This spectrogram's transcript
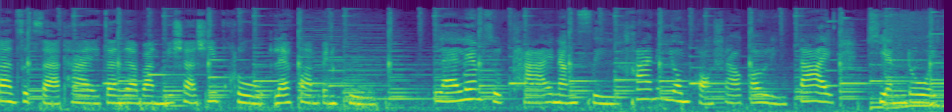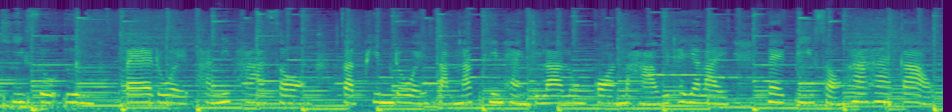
การศึกษาไทย จรรยาบรรณวิชาชีพครู และความเป็นครู และเล่มสุดท้ายหนังสือค่านิยมของชาวเกาหลีใต้ เขียนโดยคีซูอึน แปลโดยพันนิพาซอง จัดพิมพ์โดยสำนักพิมพ์แห่งจุฬาลงกรณ์มหาวิทยาลัย ในปี 2559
